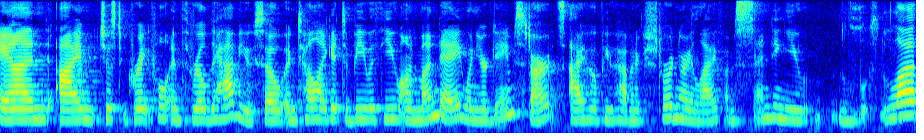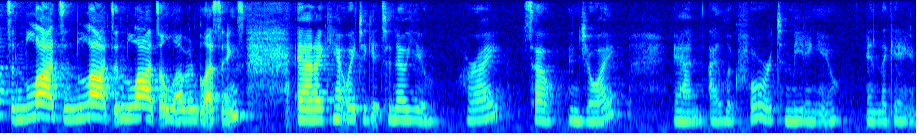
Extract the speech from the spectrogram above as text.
And I'm just grateful and thrilled to have you. So until I get to be with you on Monday when your game starts, I hope you have an extraordinary life. I'm sending you lots and lots and lots and lots of love and blessings. And I can't wait to get to know you. All right? So enjoy. And I look forward to meeting you in the game.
